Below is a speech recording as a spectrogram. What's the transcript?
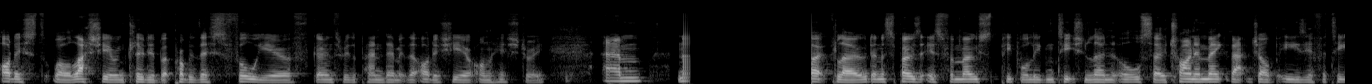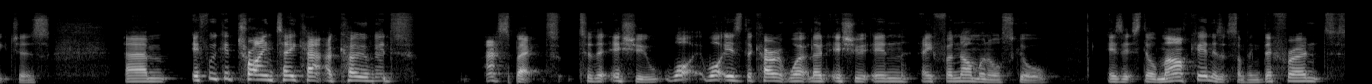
oddest, well, last year included, but probably this full year of going through the pandemic, the oddest year on history. Um, workload, and I suppose it is for most people leading teaching and learning also, trying to make that job easier for teachers. Um, if we could try and take out a COVID aspect to the issue, what what is the current workload issue in a phenomenal school? Is it still marking? Is it something different?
